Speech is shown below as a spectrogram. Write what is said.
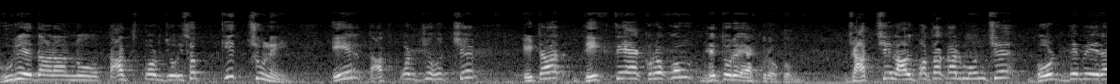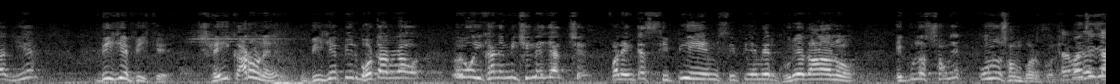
ঘুরে দাঁড়ানো, তাৎপর্য, এসব কিচ্ছু নেই। এর তাৎপর্য হচ্ছে, এটা দেখতে একরকম, ভেতরে একরকম। যাচ্ছে লাল পতাকার মঞ্চে, ভোট দেবে এরা গিয়ে বিজেপিকে। সেই কারণে বিজেপির ভোটাররাও ওইখানে মিছিলে যাচ্ছে। ফলে এটা সিপিএম সিপিএম এর ঘুরে দাঁড়ানো, এগুলোর সঙ্গে কোনো সম্পর্ক নেই।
